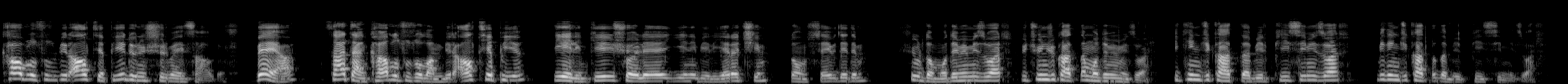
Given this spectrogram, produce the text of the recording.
kablosuz bir altyapıya dönüştürmeyi sağlıyor. Veya zaten kablosuz olan bir altyapıyı diyelim ki şöyle yeni bir yer açayım. Don't save dedim. Şurada modemimiz var. Üçüncü katta modemimiz var. İkinci katta bir PC'miz var. Birinci katta da bir PC'miz var.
